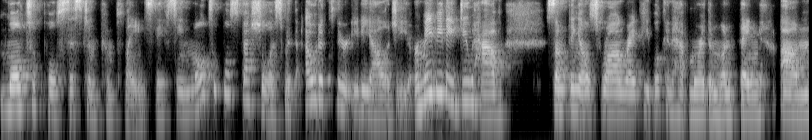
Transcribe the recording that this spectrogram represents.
multiple system complaints. They've seen multiple specialists without a clear etiology, or maybe they do have something else wrong, right? People can have more than one thing. Um,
